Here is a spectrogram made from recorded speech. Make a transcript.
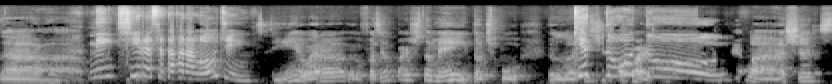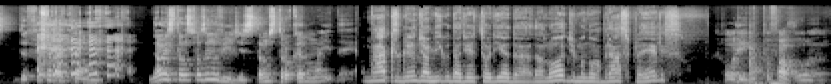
da, Mentira, você tava na loading? Sim, eu era. Eu fazia parte também. Então, tipo, eu Que tudo! Relaxa, fica na calma. Não estamos fazendo vídeo, estamos trocando uma ideia. O Max, grande amigo da diretoria da, da Load, mandou um abraço para eles. Oi, por favor,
